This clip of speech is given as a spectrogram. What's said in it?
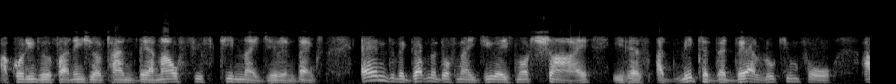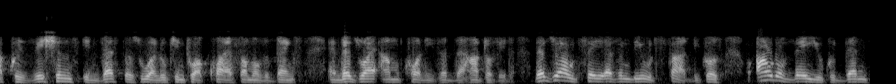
according to the Financial Times, there are now 15 Nigerian banks. And the government of Nigeria is not shy. It has admitted that they are looking for acquisitions, investors who are looking to acquire some of the banks. And that's why AMCON is at the heart of it. That's why I would say FNB would start because out of there you could then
